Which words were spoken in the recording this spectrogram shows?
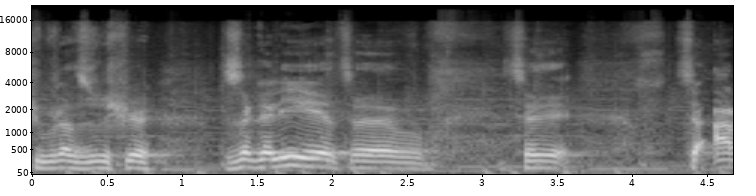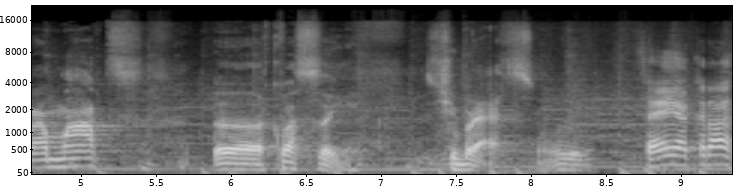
Чебрець ще взагалі це, це, це аромат е, кваси. Чебрець. Це якраз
